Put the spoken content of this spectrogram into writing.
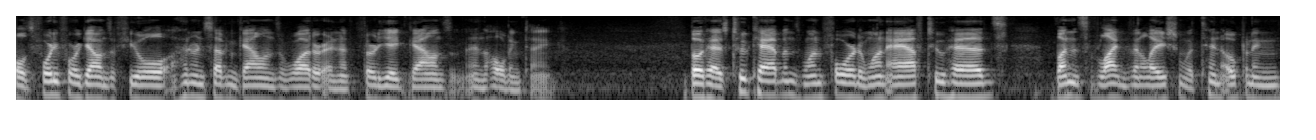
holds 44 gallons of fuel, 107 gallons of water, and 38 gallons in the holding tank. The boat has two cabins, one forward and one aft, two heads, abundance of light and ventilation with 10 opening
